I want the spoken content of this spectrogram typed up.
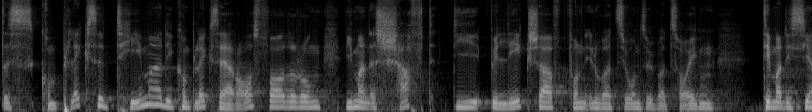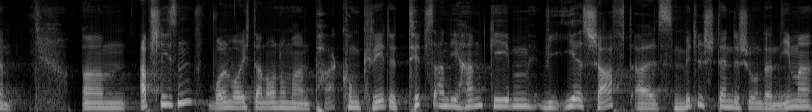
das komplexe Thema, die komplexe Herausforderung, wie man es schafft, die Belegschaft von Innovation zu überzeugen, thematisieren. Ähm, abschließend wollen wir euch dann auch nochmal ein paar konkrete Tipps an die Hand geben, wie ihr es schafft, als mittelständische Unternehmer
